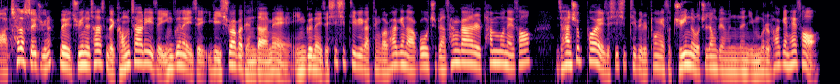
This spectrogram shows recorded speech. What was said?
아, 찾았어요, 주인을? 네, 주인을 찾았습니다. 경찰이 이제 인근에 이제 이게 이슈화가 된 다음에 인근에 이제 CCTV 같은 걸 확인하고 주변 상가를 탐문해서 이제 한 슈퍼에 이제 CCTV를 통해서 주인으로 추정되는 인물을 확인해서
